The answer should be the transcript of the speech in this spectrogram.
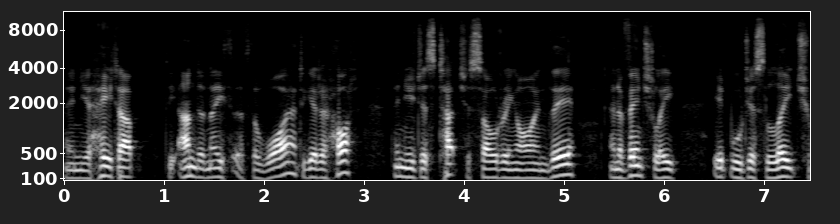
Then you heat up the underneath of the wire to get it hot. Then you just touch your soldering iron there and eventually it will just leach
